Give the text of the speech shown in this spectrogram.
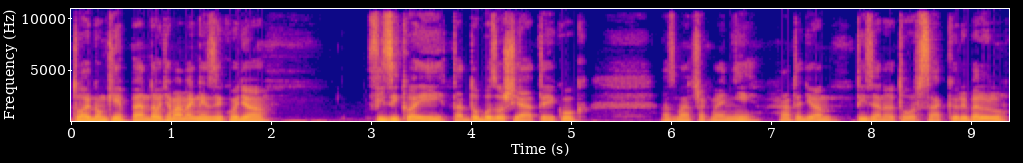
tulajdonképpen, de hogyha már megnézzük, hogy a fizikai, tehát dobozos játékok, az már csak mennyi? Hát egy olyan 15 ország körülbelül,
